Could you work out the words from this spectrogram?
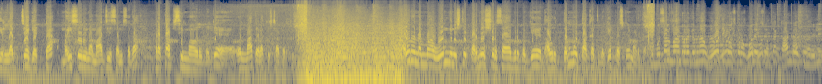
ಈ ಲಜ್ಜೆಗೆಟ್ಟ ಮೈಸೂರಿನ ಮಾಜಿ ಸಂಸದ ಪ್ರತಾಪ್ ಸಿಂಹ ಅವ್ರ ಬಗ್ಗೆ ಒಂದು ಮಾತು ಹೇಳಕ್ ಇಷ್ಟಪಡ್ತೀನಿ. ಅವರು ನಮ್ಮ ಹೋಮ್ ಮಿನಿಸ್ಟರ್ ಪರಮೇಶ್ವರ್ ಸಾಹೇಬ್ರ ಬಗ್ಗೆ ಅವ್ರ ದಮ್ಮು ತಾಕತ್ ಬಗ್ಗೆ ಪ್ರಶ್ನೆ ಮಾಡ್ತಾರೆ. ಮುಸಲ್ಮಾನರನ್ನ ಓಟಿಗೋಸ್ಕರ ಓಲೈಸುವಂತ ಕಾಂಗ್ರೆಸ್ನವರಲ್ಲಿ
